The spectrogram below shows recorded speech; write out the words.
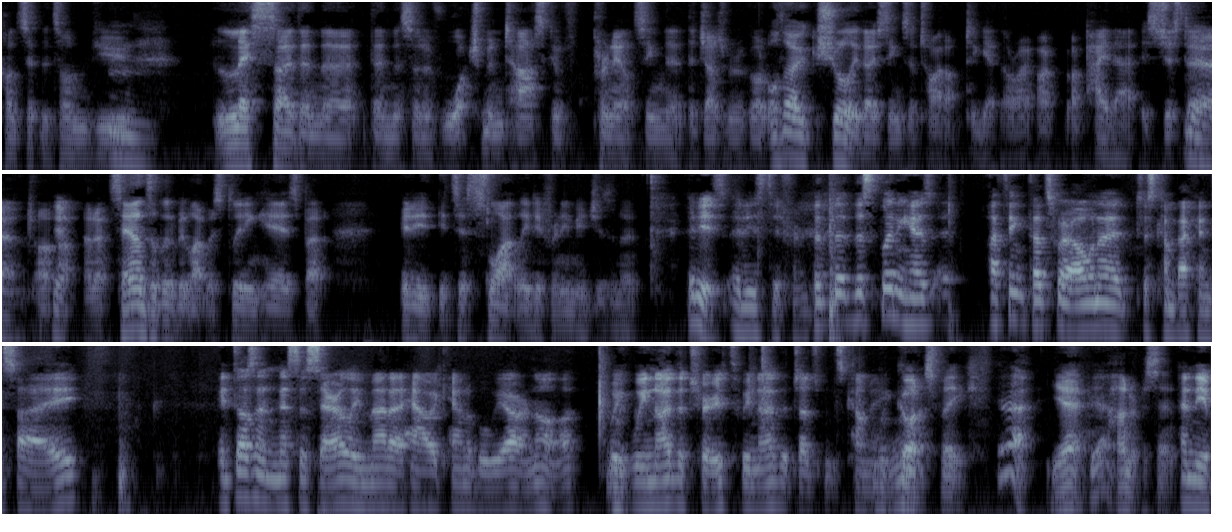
concept that's on view Mm. less so than the than the sort of watchman task of pronouncing the, the judgment of God. Although surely those things are tied up together. I, I, I pay that. It's just a, Yeah, I- yeah. and it sounds a little bit like we're splitting hairs, but it, it's a slightly different image, isn't it? It is. It is different. But the, the splitting hairs, I think that's where I want to just come back and say it doesn't necessarily matter how accountable we are or not. We, we know the truth. We know that judgment's coming. We've got to speak. Yeah. Yeah, Yeah. hundred percent. And the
